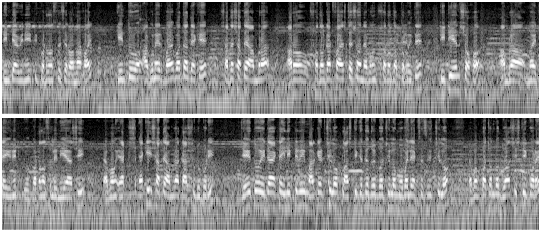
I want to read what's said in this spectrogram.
তিনটা ইউনিট ঘটনাস্থলে এসে রওনা হয়। কিন্তু আগুনের ভয়াবহতা দেখে সাথে সাথে আমরা আরও সদরঘাট ফায়ার স্টেশন এবং সদর দপ্তর হইতে টিটিএল সহ আমরা নয়টা ইউনিট ঘটনাস্থলে নিয়ে আসি এবং এক- একই সাথে আমরা কাজ শুরু করি। যেহেতু এটা একটা ইলেকট্রনিক মার্কেট ছিল প্লাস্টিক জাতীয় দ্রব্য ছিল মোবাইল অ্যাক্সেসরিজ ছিল এবং প্রচণ্ড ধোয়া সৃষ্টি করে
